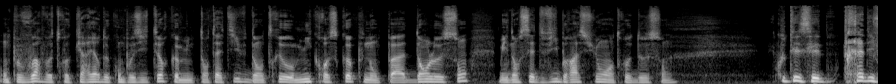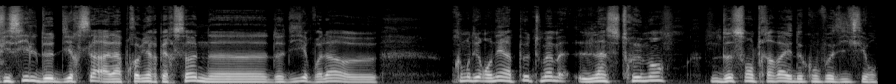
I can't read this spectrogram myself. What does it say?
on peut voir votre carrière de compositeur comme une tentative d'entrer au microscope, non pas dans le son, mais dans cette vibration entre deux sons? Écoutez, c'est très difficile de dire ça à la première personne, euh, de dire voilà, euh, comment dire, on est un peu tout de même l'instrument de son travail de composition.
